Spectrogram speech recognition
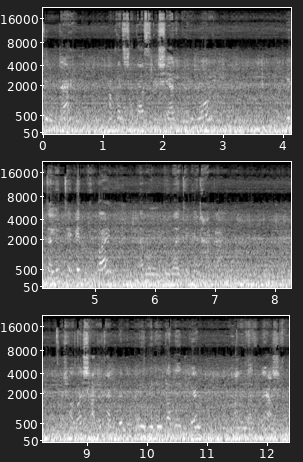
তিনটায় আপনাদের সাথে আজকে শেয়ার করব ইতালি থেকে দুবাই এবং দুবাই থেকে ঢাকা সবাই সাথে থাকবেন এই ভিডিওটা দেখবেন ভালো লাগবে আশা করি।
